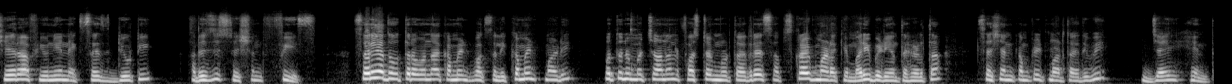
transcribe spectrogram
share of union excise duty, registration fees. ಸರಿಯಾದ ಉತ್ತರವನ್ನು ಕಮೆಂಟ್ ಬಾಕ್ಸಲ್ಲಿ ಕಮೆಂಟ್ ಮಾಡಿ ಮತ್ತು ನಮ್ಮ ಚಾನಲ್ ಫಸ್ಟ್ ಟೈಮ್ ನೋಡ್ತಾ ಇದ್ರೆ ಸಬ್ಸ್ಕ್ರೈಬ್ ಮಾಡೋಕ್ಕೆ ಮರಿಬೇಡಿ ಅಂತ ಹೇಳ್ತಾ ಸೆಷನ್ ಕಂಪ್ಲೀಟ್ ಮಾಡ್ತಾ ಇದ್ದೀವಿ. ಜೈ ಹಿಂದ್.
